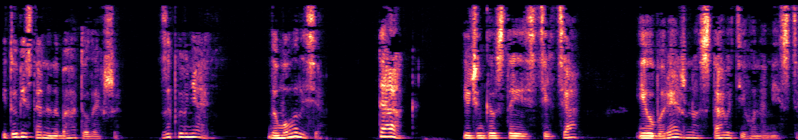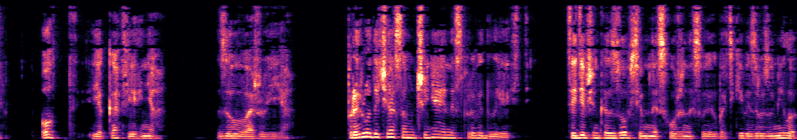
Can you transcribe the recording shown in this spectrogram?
і тобі стане набагато легше. Запевняю. Домовилися? Так. Дівчинка встає з стільця і обережно ставить його на місце. От яка фігня, зауважую я. Природа часом вчиняє несправедливість. Ця дівчинка зовсім не схожа на своїх батьків і зрозуміло,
